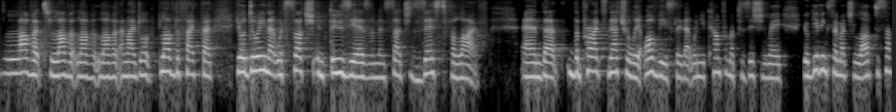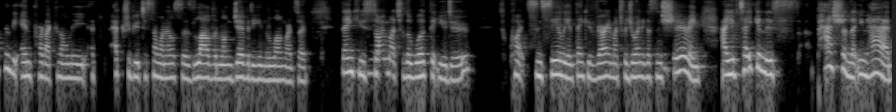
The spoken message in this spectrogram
love it, love it, love it, love it. And I love the fact that you're doing that with such enthusiasm and such zest for life. And that the products naturally, obviously, that when you come from a position where you're giving so much love to something, the end product can only attribute to someone else's love and longevity in the long run. So, thank you so much for the work that you do quite sincerely and thank you very much for joining us and sharing how you've taken this passion that you had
